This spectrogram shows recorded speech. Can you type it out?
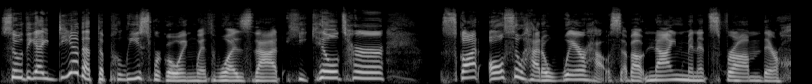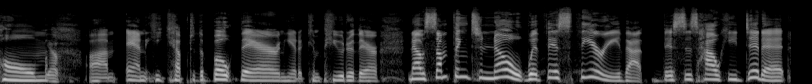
So the idea that the police were going with was that he killed her. Scott also had a warehouse about nine minutes from their home, Yep. um, and he kept the boat there and he had a computer there. Now, something to note with this theory that this is how he did it,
